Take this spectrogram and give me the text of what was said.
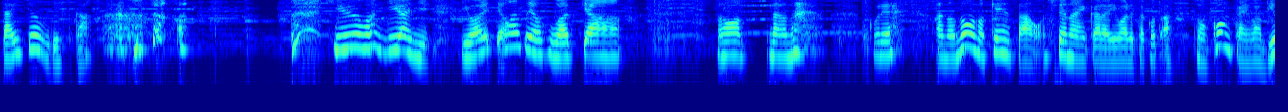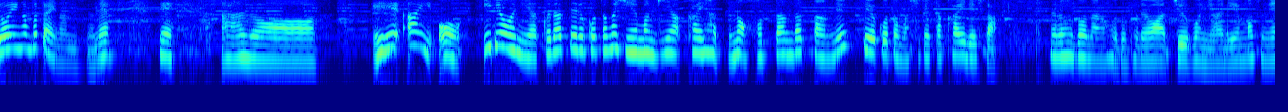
大丈夫ですか？ヒューマンギアに言われてますよフワちゃん。あななこれあの脳の検査をしてないから言われたこと。あそう今回は病院が舞台なんですよね。であのー AI を医療に役立てることがヒューマンギア開発の発端だったんですっていうことも知れた回でした。なるほどなるほど。それは十分にありえますね。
